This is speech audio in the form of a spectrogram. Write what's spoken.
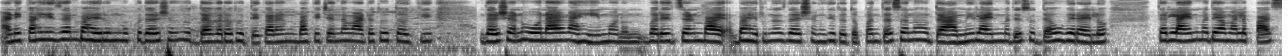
आणि काही जण बाहेरून मुखदर्शनसुद्धा करत होते. कारण बाकीच्यांना वाटत होतं की दर्शन होणार नाही म्हणून बरेच जण बा बाहेरूनच दर्शन घेत होतं. पण तसं नव्हतं. आम्ही लाईनमध्ये सुद्धा उभे राहिलो. तर लाईनमध्ये आम्हाला पाच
